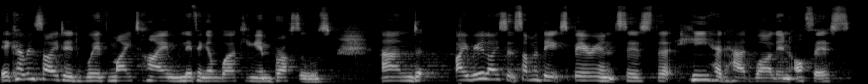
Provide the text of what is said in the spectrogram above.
it coincided with my time living and working in Brussels. And I realized that some of the experiences that he had had while in office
